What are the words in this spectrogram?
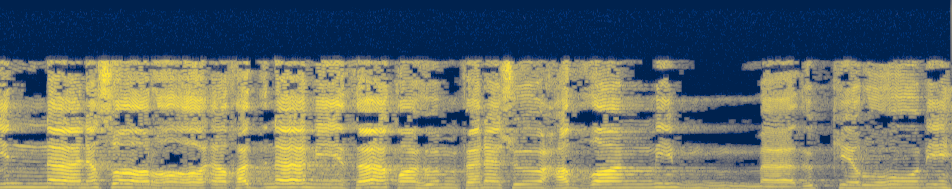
إنا نصارى أخذنا ميثاقهم فنسوا حظا مما ذكروا به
